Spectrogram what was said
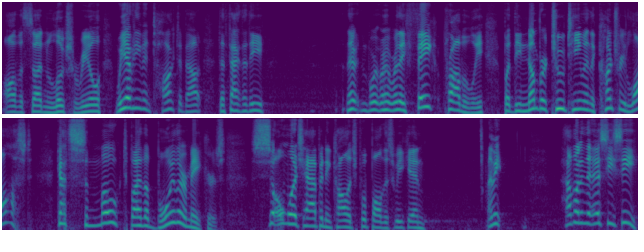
all of a sudden looks real. We haven't even talked about the fact that the were, were they fake? Probably, but the number two team in the country lost. Got smoked by the Boilermakers. So much happened in college football this weekend. I mean, how about in the SEC?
